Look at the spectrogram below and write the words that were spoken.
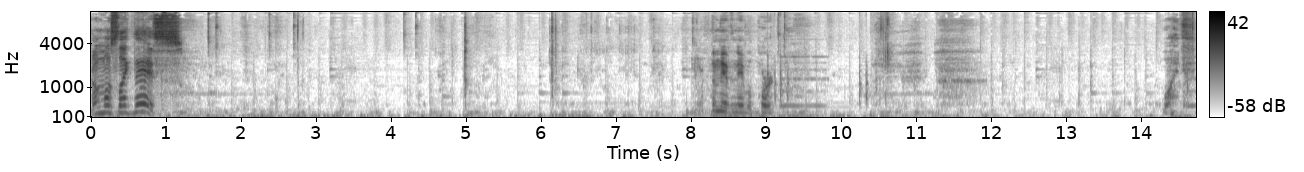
Almost like this. Then they have the naval port. What?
